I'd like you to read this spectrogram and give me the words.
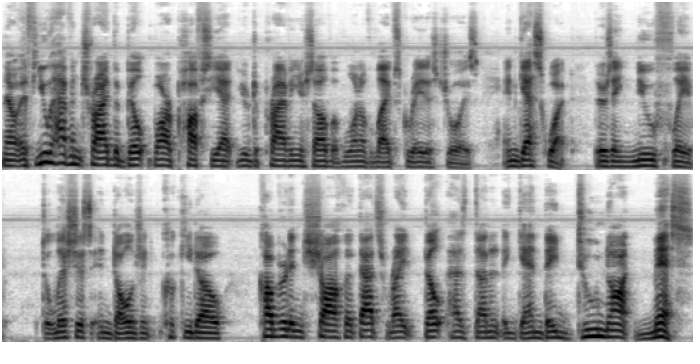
Now, if you haven't tried the Built Bar Puffs yet, you're depriving yourself of one of life's greatest joys. And guess what? There's a new flavor. Delicious, indulgent cookie dough covered in chocolate. That's right, Built has done it again. They do not miss.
